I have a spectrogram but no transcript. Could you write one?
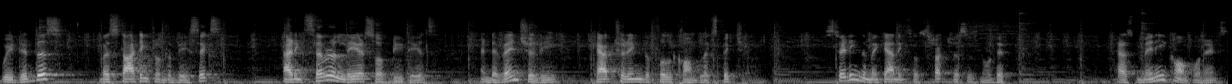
We did this by starting from the basics, adding several layers of details, and eventually capturing the full complex picture. Studying the mechanics of structures is no different. It has many components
